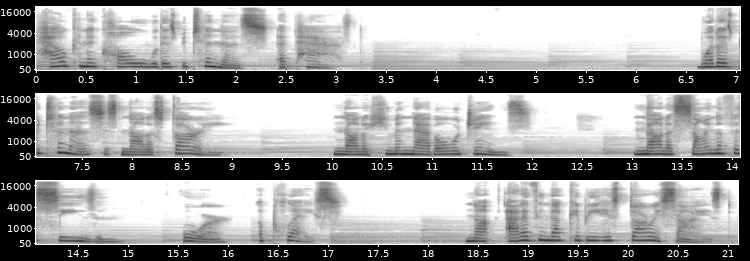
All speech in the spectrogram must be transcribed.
How can I call what is between us a past? What is between us is not a story, not a human novel or dreams not a sign of a season or a place, not anything that could be historicized.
